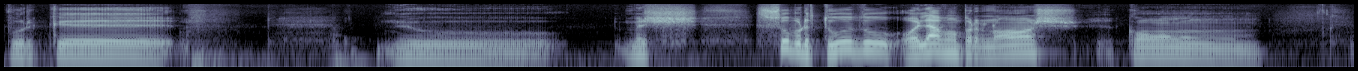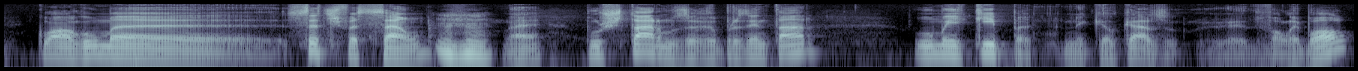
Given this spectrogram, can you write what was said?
porque. o- Mas, sobretudo, olhavam para nós com, com alguma satisfação não é? por estarmos a representar uma equipa, naquele caso eh, de voleibol,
